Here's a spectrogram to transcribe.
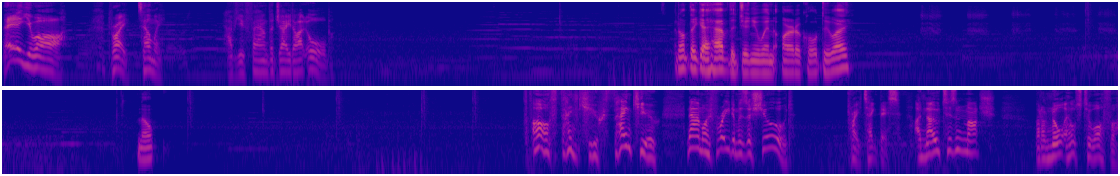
There you are. Pray, tell me, have you found the jadeite orb? I don't think I have the genuine article, do I? Nope. Oh, thank you, thank you. Now my freedom is assured. Pray, take this. I know 'tisn't much, but I've naught else to offer.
